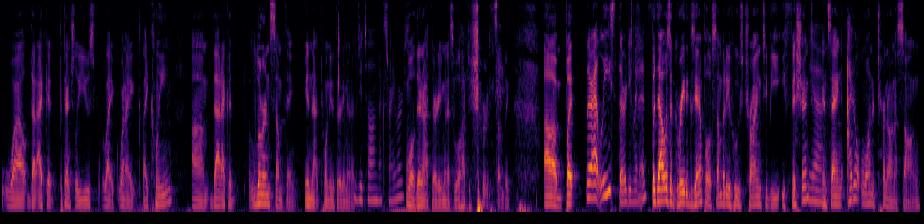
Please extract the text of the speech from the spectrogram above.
while that I could potentially use for, like when I like clean, um, that I could learn something in that 20 to 30 minutes. Did you tell them next door neighbors? Well, they're not 30 minutes. We'll have to shorten something. Um, but They're at least 30 minutes. but that was a great example of somebody who's trying to be efficient Yeah. and saying, I don't want to turn on a song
